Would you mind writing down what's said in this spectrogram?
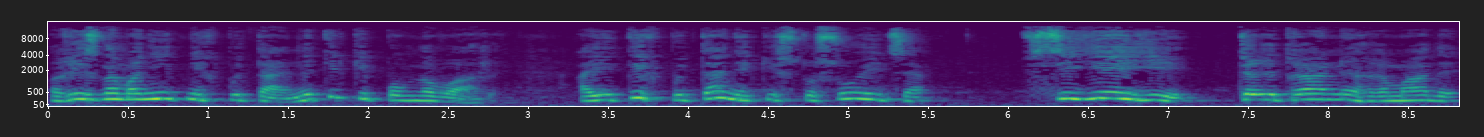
різноманітних питань, не тільки повноважень, а й тих питань, які стосуються всієї територіальної громади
